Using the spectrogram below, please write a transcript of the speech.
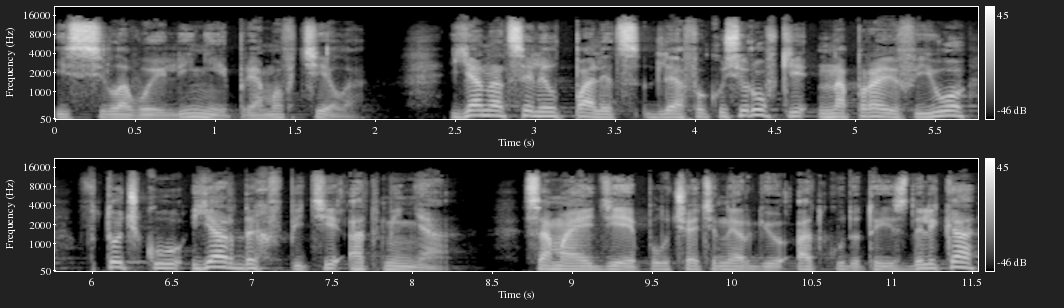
из силовой линии прямо в тело. Я нацелил палец для фокусировки, направив его в точку ярдах в пяти от меня — Сама идея получать энергию откуда-то издалека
